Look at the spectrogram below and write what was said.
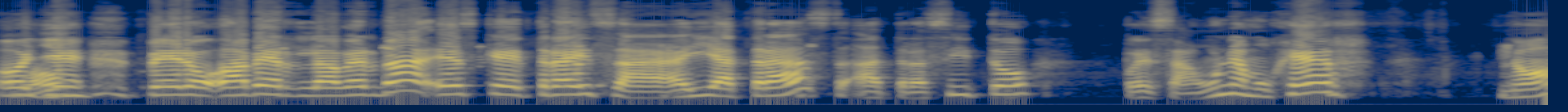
Oye, pero a ver, la verdad es que traes ahí atrás, atrasito, pues a una mujer, ¿no?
